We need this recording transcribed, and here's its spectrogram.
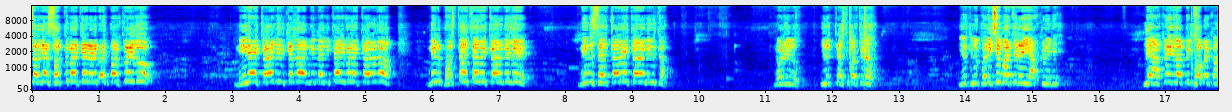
ಸಲಗರ್ ಸತ್ತು ಬಳಕೆ ನಡಬೇಕು, ಬರ್ಕೋ ಇದು. ನೀನೇ ಕಾರಣ, ಇದಕ್ಕೆಲ್ಲ ನಿನ್ನ ಅಧಿಕಾರಿಗಳೇ ಕಾರಣ. ನಿನ್ನ ಭ್ರಷ್ಟಾಚಾರ ಕಾರಣ ಇಲ್ಲಿ ನಿನ್ನ ಸರ್ಕಾರ ಕಾರಣ ಇದಕ್ಕ. ನೋಡ್ರಿ ಇದು ಇದಕ್ಕೆ ಟೆಸ್ಟ್ ಮಾಡ್ತೀರಾ ಇದಕ್ಕೆ ನೀವು ಪರೀಕ್ಷೆ ಮಾಡ್ತೀರಾ ಈ ಆಕಳಿಗೆ? ಈ ಆಕಳಿಗೆ ನಾವು ಬಿಟ್ಟು ಹೋಗ್ಬೇಕಾ?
